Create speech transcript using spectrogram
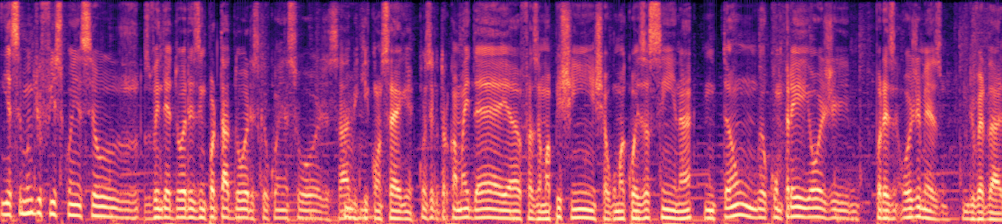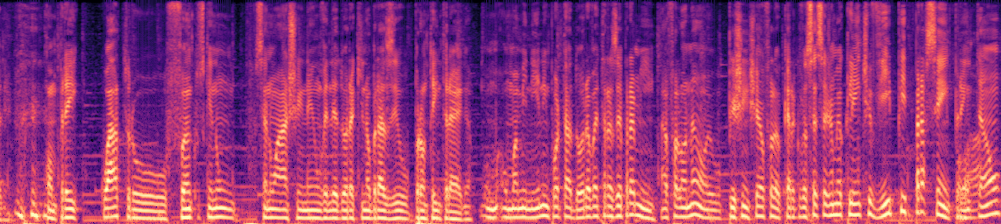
Ia ser muito difícil conhecer os, os, vendedores importadores que eu conheço hoje, sabe? Uhum. Que consegue, consegue trocar uma ideia, fazer uma pichincha, alguma coisa assim, né? Então então eu comprei hoje, por exemplo, hoje mesmo, de verdade. comprei quatro Funkos que não, você não acha em nenhum vendedor aqui no Brasil pronta entrega. Uma, uma menina importadora vai trazer para mim. Ela falou: Não, eu pichinchei, eu falei: Eu quero que você seja meu cliente VIP para sempre. Olá. Então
